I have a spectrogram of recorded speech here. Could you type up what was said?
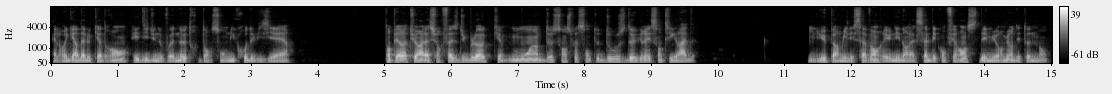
Elle regarda le cadran et dit d'une voix neutre dans son micro de visière Température à la surface du bloc, moins 272 degrés centigrades. Il y eut parmi les savants réunis dans la salle des conférences des murmures d'étonnement.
